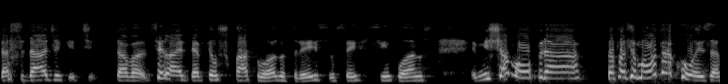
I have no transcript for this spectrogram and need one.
da cidade que estava, sei lá, ele deve ter uns quatro anos, três, não sei, cinco anos, me chamou para para fazer uma outra coisa,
